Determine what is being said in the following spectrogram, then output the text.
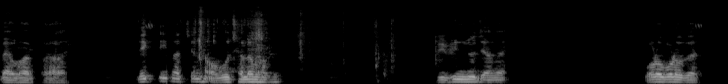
ব্যবহার করা হয়। দেখতেই পাচ্ছেন অগোছালোভাবে বিভিন্ন জায়গায় বড় বড় গাছ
